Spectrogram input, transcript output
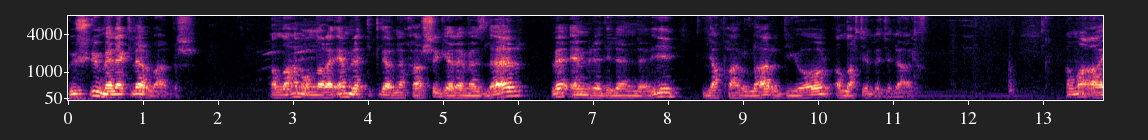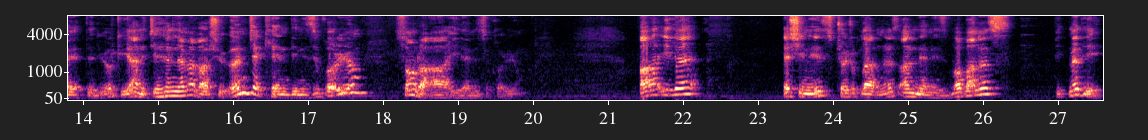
güçlü melekler vardır. Allah'ın onlara emrettiklerine karşı gelemezler ve emredilenleri yaparlar diyor Allah Celle Celaluhu. Ama ayette diyor ki yani cehenneme karşı önce kendinizi koruyun, sonra ailenizi koruyun. Aile eşiniz, çocuklarınız, anneniz, babanız bitmedi.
